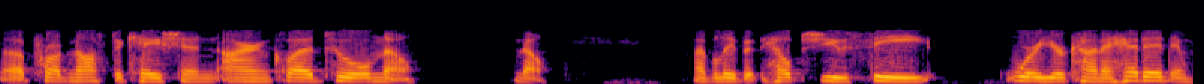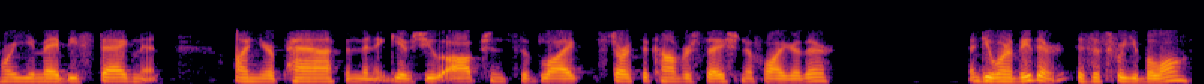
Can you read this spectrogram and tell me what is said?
a prognostication ironclad tool, no, no. I believe it helps you see where you're kind of headed and where you may be stagnant on your path, and then it gives you options of like start the conversation of why you're there. And do you want to be there? Is this where you belong?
